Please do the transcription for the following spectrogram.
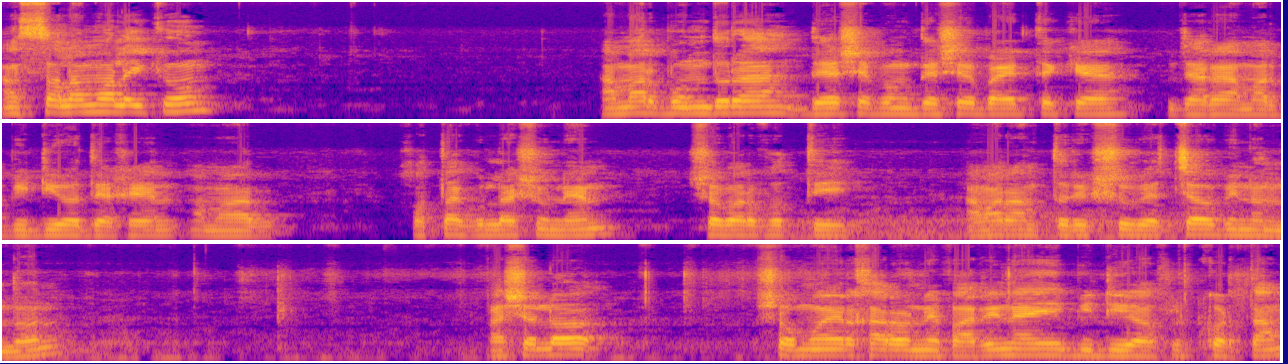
আসসালামু আলাইকুম। আমার বন্ধুরা দেশ এবং দেশের বাইরে থেকে যারা আমার ভিডিও দেখেন, আমার কথাগুলা শুনেন, সবার প্রতি আমার আন্তরিক শুভেচ্ছা, অভিনন্দন। আসলে সময়ের কারণে পারি নাই ভিডিও আপলোড করতাম।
